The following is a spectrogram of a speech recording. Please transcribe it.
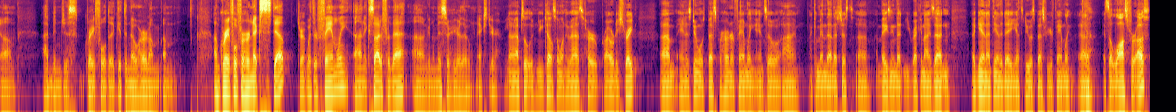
um, I've been just grateful to get to know her. And I'm, I'm, I'm grateful for her next step Sure. with her family uh, and excited for that. Uh, I'm going to miss her here though next year. No, absolutely. You can tell someone who has her priorities straight um, and is doing what's best for her and her family. And so I, I commend that. That's just uh, amazing that you recognize that. And again, at the end of the day, you have to do what's best for your family. Uh, Yeah. It's a loss for us,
